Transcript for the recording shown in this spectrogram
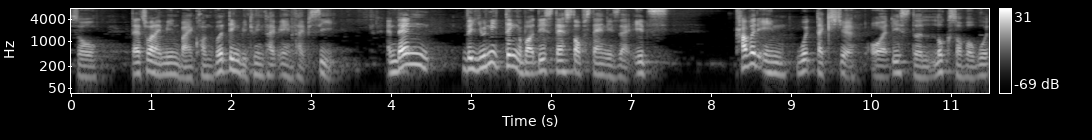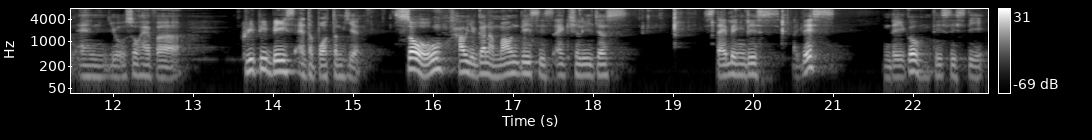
So that's what I mean by converting between type A and type C. And then the unique thing about this desktop stand is that it's covered in wood texture, or at least the looks of a wood, and you also have a grippy base at the bottom here. So how you're gonna mount this is actually just stabbing this like this, and there you go. This is the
